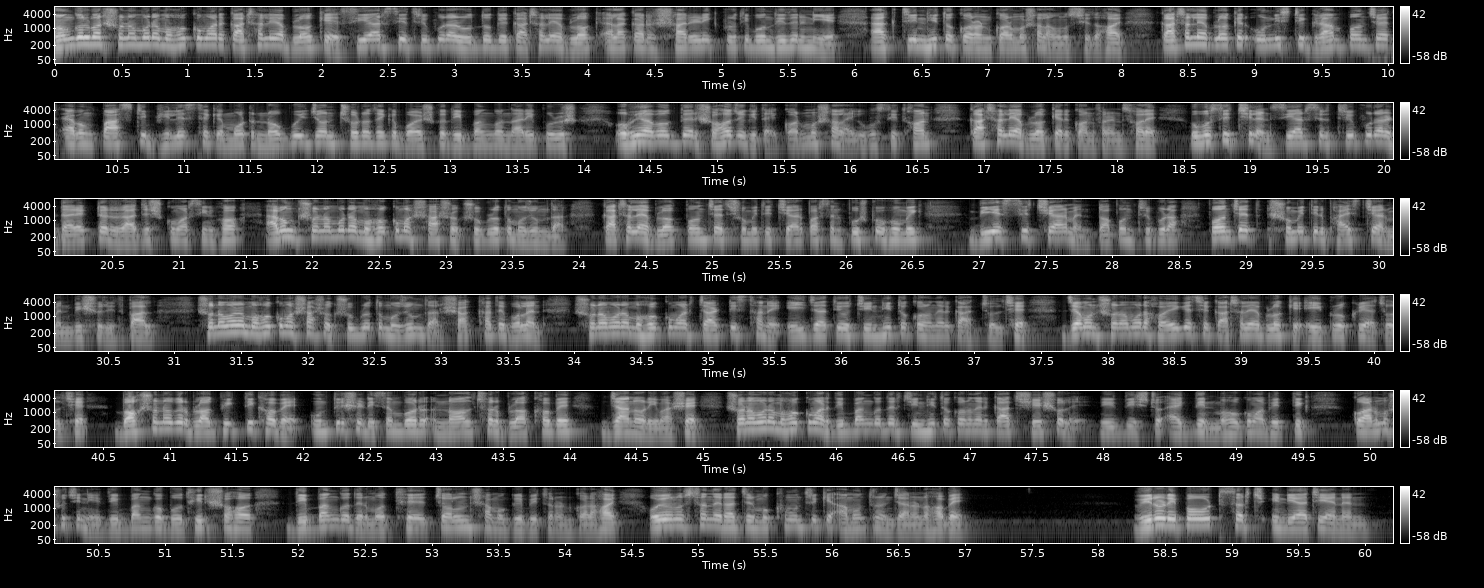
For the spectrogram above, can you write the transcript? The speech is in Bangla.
মঙ্গলবার সোনামুড়া মহকুমার কাঠালিয়া ব্লকে সিআরসি ত্রিপুরার উদ্যোগে কাঠালিয়া ব্লক এলাকার শারীরিক প্রতিবন্ধীদের নিয়ে এক চিহ্নিতকরণ কর্মশালা অনুষ্ঠিত হয়। কাঠালিয়া ব্লকের উনিশটি গ্রাম পঞ্চায়েত এবং পাঁচটি ভিলেজ থেকে মোট নব্বই জন ছোট থেকে বয়স্ক দিব্যাঙ্গ নারী পুরুষ অভিভাবকদের সহযোগিতায় কর্মশালায় উপস্থিত হন কাঠালিয়া ব্লকের কনফারেন্স হলে। উপস্থিত ছিলেন সিআরসির ত্রিপুরার ডাইরেক্টর রাজেশ কুমার সিংহ এবং সোনামুড়া মহকুমা শাসক সুব্রত মজুমদার। কাঠালিয়া ব্লক পঞ্চায়েত সমিতির চেয়ারপারসন পুষ্প ভৌমিক বিএসসির চেয়ারম্যান তপন ত্রিপুরা, পঞ্চায়েত সমিতির ভাইস চেয়ারম্যান বিশ্বজিৎ পাল। সোনামুড়া মহকুমা শাসক সুব্রত মজুমদার সাক্ষাতে বলেন, সোনামুড়া মহকুমার চারটি স্থানে এই জাতীয় চিহ্নিতকরণের কাজ চলছে। যেমন সোনামুড়া হয়ে গেছে কাঠালিয়া ব্লকে এই প্রক্রিয়া চলছে। বক্সনগর ব্লক ভিত্তিক হবে, উনত্রিশে ডিসেম্বর নলছর ব্লক হবে জানুয়ারি মাসে। সোনামরা মহকুমার দিব্যাঙ্গদের চিহ্নিতকরণের কাজ শেষ হলে নির্দিষ্ট একদিন মহকুমা ভিত্তিক কর্মসূচি নিয়ে দিব্যাঙ্গ বধির সহ দিব্যাঙ্গদের মধ্যে চলন সামগ্রী বিতরণ করা হয়। ওই অনুষ্ঠানে রাজ্যের মুখ্যমন্ত্রীকে আমন্ত্রণ জানানো হবে। Vero Report, Search India CNN.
